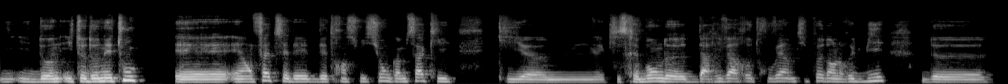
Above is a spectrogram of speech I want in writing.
il, donne, il te donnait tout. Et, et, en fait, c'est des, des, transmissions comme ça qui, qui, euh, qui serait bon d'arriver à retrouver un petit peu dans le rugby, de,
